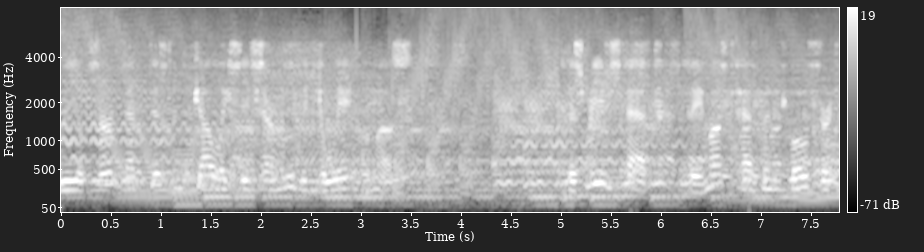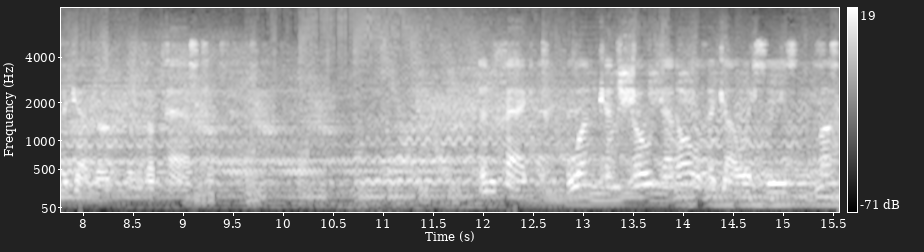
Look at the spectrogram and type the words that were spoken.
we observe that distant galaxies are moving away from us. This means that they must have been closer together in the past. In fact, one can show that all the galaxies must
